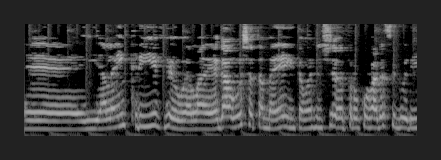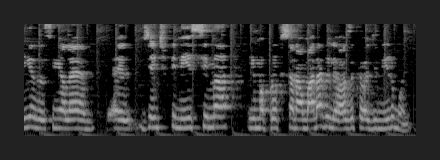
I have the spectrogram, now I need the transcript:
É, e ela é incrível, ela é gaúcha também, então a gente já trocou várias figurinhas, assim, ela é, é gente finíssima e uma profissional maravilhosa que eu admiro muito.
